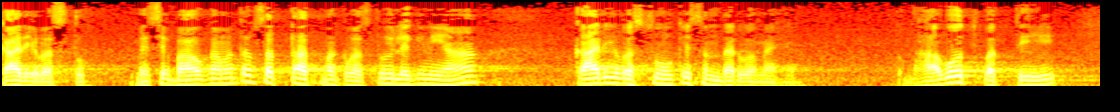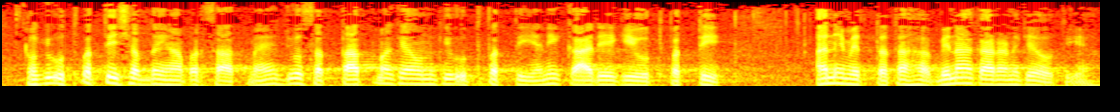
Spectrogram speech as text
कार्य वस्तु वैसे भाव का मतलब सत्तात्मक वस्तु लेकिन यहाँ कार्य वस्तुओं के संदर्भ में है। तो भावोत्पत्ति, क्योंकि उत्पत्ति शब्द यहाँ पर साथ में है, जो सत्तात्मक है उनकी उत्पत्ति, यानी कार्य की उत्पत्ति अनियमितः बिना कारण के होती है।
